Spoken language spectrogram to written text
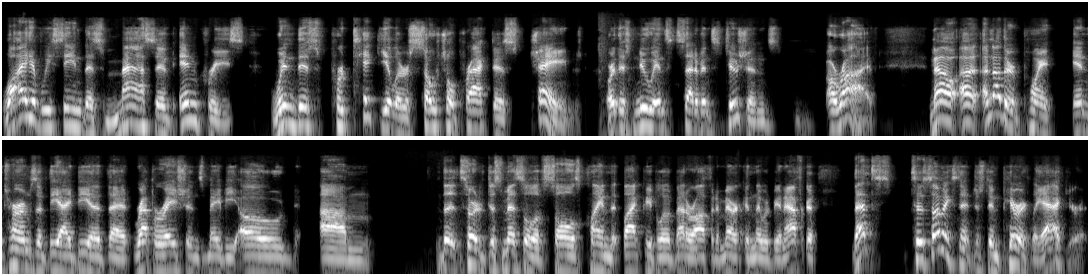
why have we seen this massive increase when this particular social practice changed or this new set of institutions arrived? Now, uh, another point in terms of the idea that reparations may be owed, um, the sort of dismissal of Sowell's claim that Black people are better off in America than they would be in Africa, that's to some extent just empirically accurate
